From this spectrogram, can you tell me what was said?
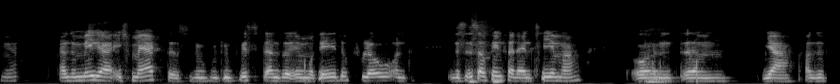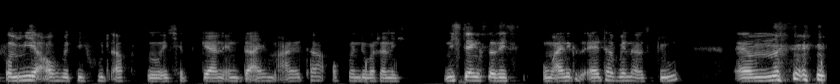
Ja, also mega, ich merke das. Du, du bist dann so im Redeflow und das ist auf jeden Fall dein Thema. Und ja. Ähm, ja, also von mir auch wirklich Hut ab. So, ich hätte gern in deinem Alter, auch wenn du wahrscheinlich nicht denkst, dass ich um einiges älter bin als du. Ähm,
